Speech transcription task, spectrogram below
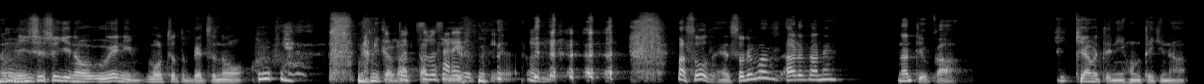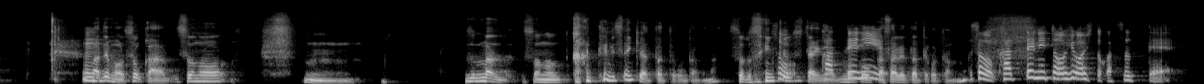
うん、民主主義の上にもうちょっと別の 何かがあったぶっ潰されるっていう、うん、まあそうだね。それはあれだね。なんていうか極めて日本的な、うん、まあでもそうか。そのうん。まあ、その勝手に選挙やったってことだもんな。その選挙自体が無効化されたってことだもんね。そう、勝手に投票紙とかすって、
